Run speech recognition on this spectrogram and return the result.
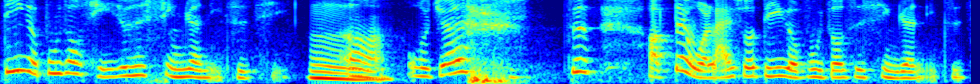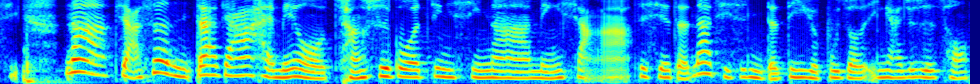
第一个步骤其实就是信任你自己。嗯嗯，我觉得这 好对我来说，第一个步骤是信任你自己。那假设大家还没有尝试过静心啊、冥想啊这些的，那其实你的第一个步骤应该就是从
